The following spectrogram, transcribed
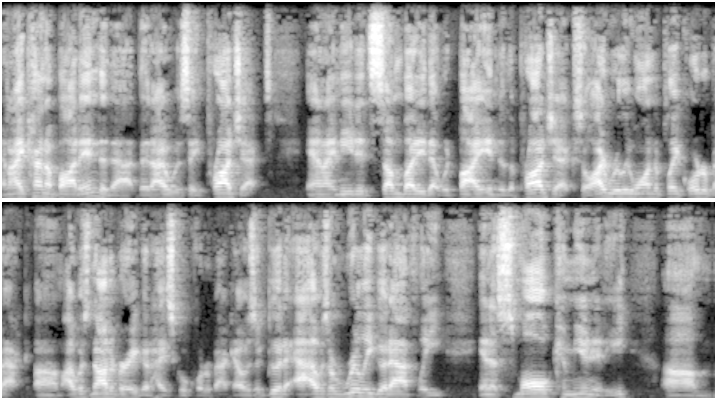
And I kind of bought into that, that I was a project and I needed somebody that would buy into the project. So I really wanted to play quarterback. Um, I was not a very good high school quarterback. I was a good, I was a really good athlete in a small community, um,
